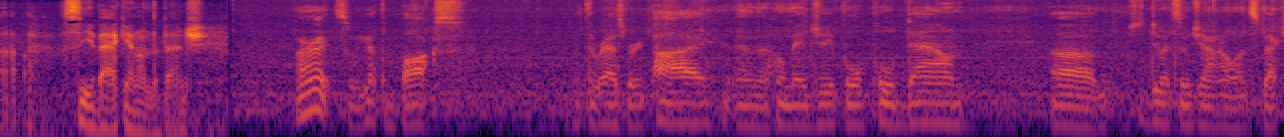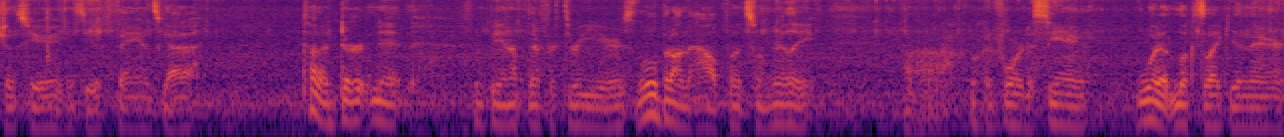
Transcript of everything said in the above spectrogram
uh, see you back in on the bench. All right, so we got the box with the Raspberry Pi and the homemade J-pole pulled down. Um, just doing some general inspections here. You can see the fan's got a ton of dirt in it from being up there for three years. A little bit on the output, so I'm really uh, looking forward to seeing what it looks like in there.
